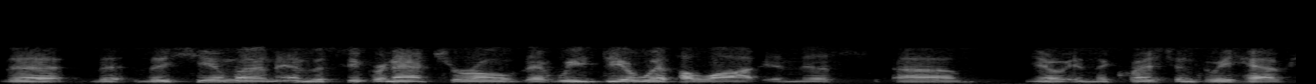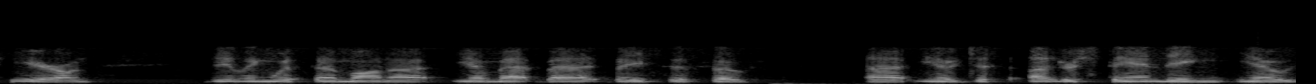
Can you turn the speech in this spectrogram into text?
the the, the human and the supernatural that we deal with a lot in this uh, you know in the questions we have here on dealing with them on a you know basis of uh, you know just understanding you know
